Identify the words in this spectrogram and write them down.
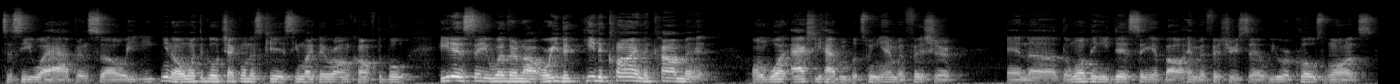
to see what happened. So he, you know, went to go check on his kids. Seemed like they were uncomfortable. He didn't say whether or not, or he de- he declined to comment on what actually happened between him and Fisher. And uh, the one thing he did say about him and Fisher, he said, "We were close once.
